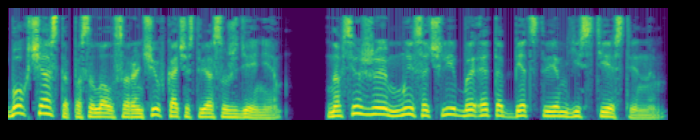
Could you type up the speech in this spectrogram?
Бог часто посылал саранчу в качестве осуждения, но все же мы сочли бы это бедствием естественным.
